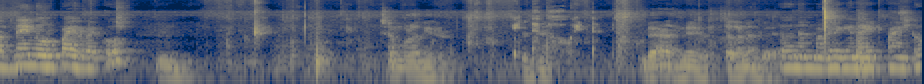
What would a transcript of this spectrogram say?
ಹದಿನೈದು ನೂರು ರೂಪಾಯಿ ಇರಬೇಕು. ಚಂಬುಳ ನೀರಿಡು. ಬೇಡ ನೀರು ತಗೊಂಡಂಗೆ ಬೇರೆ. ನನ್ನ ಮಗಳಿಗೆ ನೈಟ್ ಪ್ಯಾಂಟು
